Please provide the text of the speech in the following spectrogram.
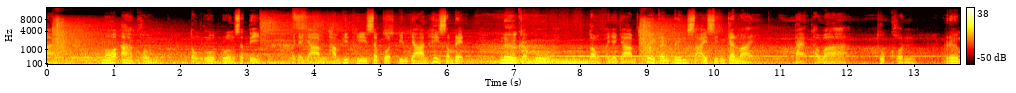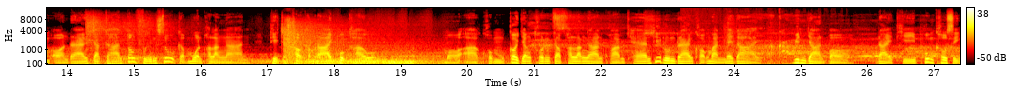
างหมออาคม ต้องรวบรวมสติ พยายามทำพิธีสะกดวิญญาณให้สำเร็จ เลอกับบัว ต้องพยายามช่วยกันตรึงสายสินกันใหม่ แต่ทว่าทุกคนเริ่มอ่อนแรงจากการต้องฝืนสู้กับมวลพลังงานที่จะเข้าทำร้ายพวกเขา หมออาคมก็ยังทนกับพลังงานความแค้นที่รุนแรงของมันไม่ได้ วิญญาณปอได้ทีพุ่งเข้าสิง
